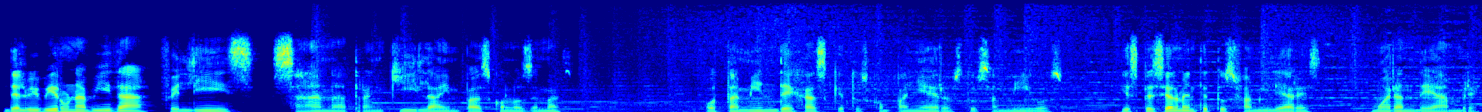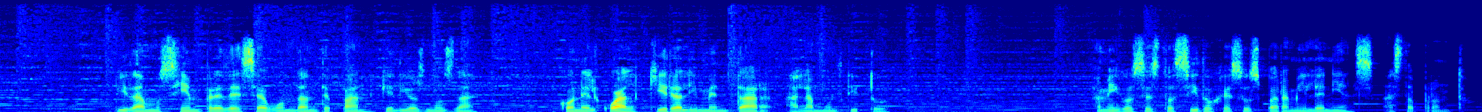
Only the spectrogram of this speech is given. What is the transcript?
del vivir una vida feliz, sana, tranquila, en paz con los demás? ¿O también dejas que tus compañeros, tus amigos y especialmente tus familiares mueran de hambre? Pidamos siempre de ese abundante pan que Dios nos da, con el cual quiere alimentar a la multitud. Amigos, esto ha sido Jesús para Milenias. Hasta pronto.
